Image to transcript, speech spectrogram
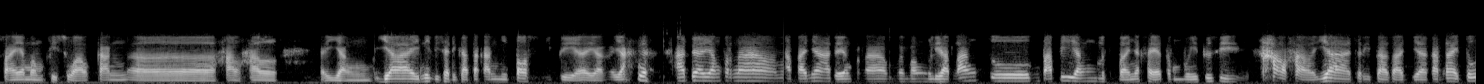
saya memvisualkan uh, hal-hal yang ya ini bisa dikatakan mitos gitu ya yang yang ada yang pernah katanya ada yang pernah memang melihat langsung tapi yang lebih banyak saya temui itu sih hal-hal ya cerita saja. Karena itu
